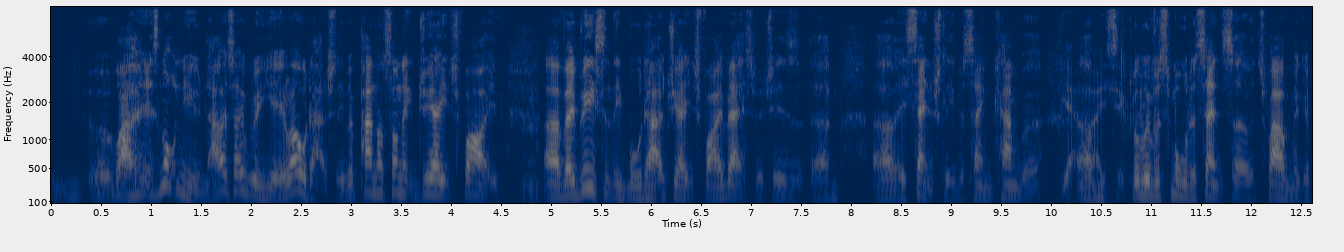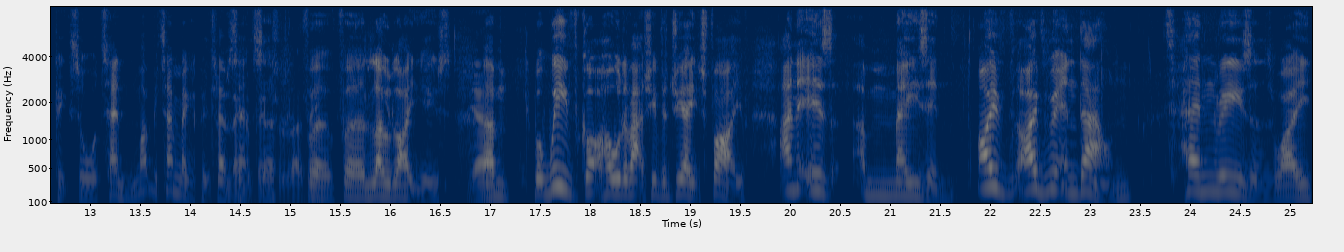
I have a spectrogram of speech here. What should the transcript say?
well, it's not new now. It's over a year old actually. The Panasonic GH5. Mm. Uh, they've recently brought out a GH5S, which is um, uh, essentially the same camera, yeah, um, basically, but with a smaller sensor, a 12 megapixel or 10, might be 10 megapixel 10 sensor for, for low light use. Yeah. Um, but we've got hold of actually the GH5, and it is amazing. I've I've written down 10 reasons why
